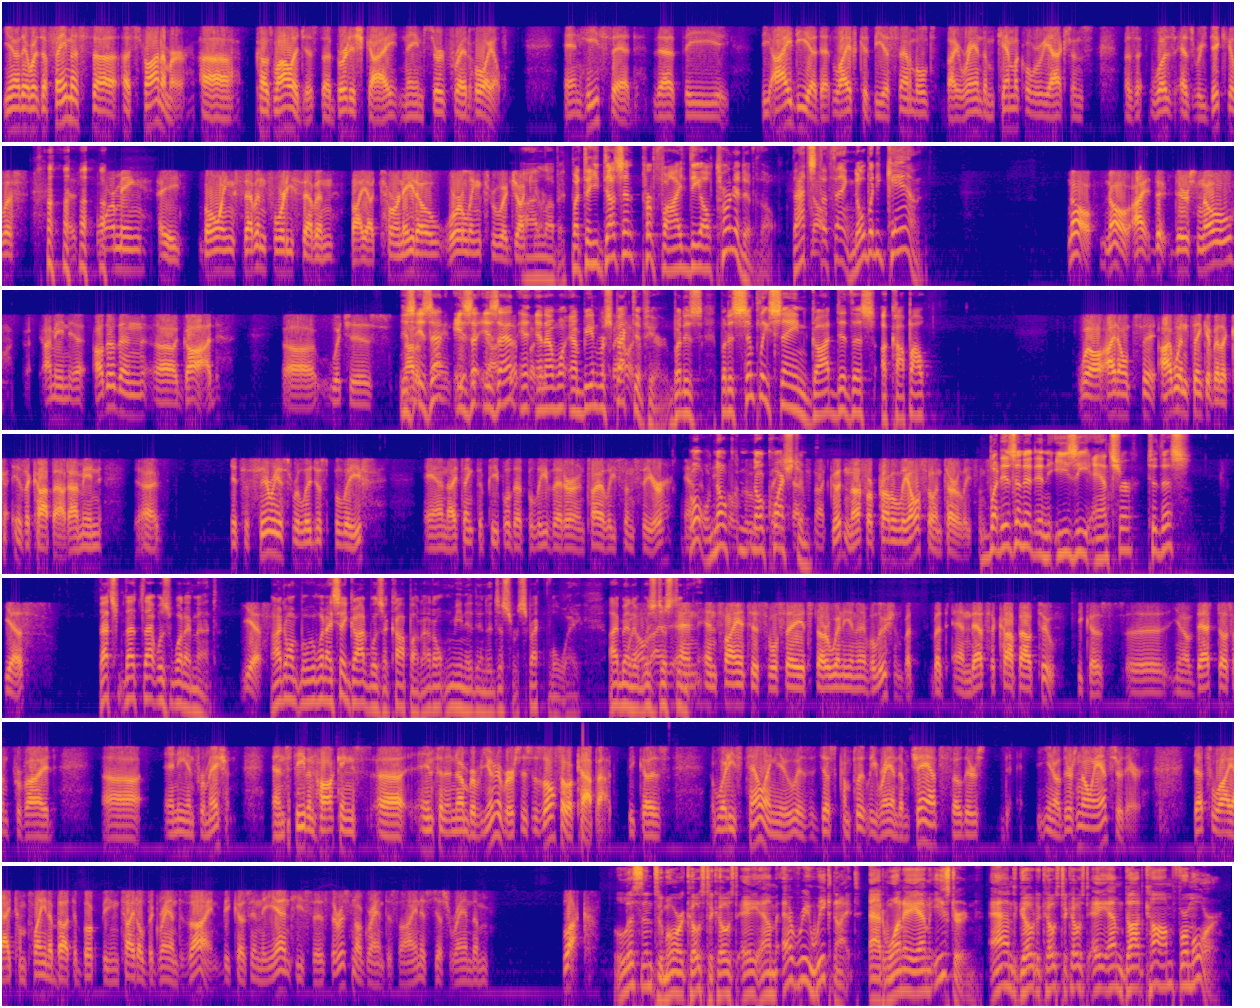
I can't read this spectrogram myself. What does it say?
You know, there was a famous uh, astronomer, uh, cosmologist, a British guy named Sir Fred Hoyle, and he said that the the idea that life could be assembled by random chemical reactions was, was as ridiculous as forming a Boeing 747 by a tornado whirling through a junkyard. I love it. But he doesn't provide the alternative, though. That's no. the thing. Nobody can. No, no. I th- there's no. I mean, uh, other than uh, God, uh, which is is, is that is that is that and, and I want, I'm being respectful here, but is but is simply saying God did this a cop out? Well, I don't say I wouldn't think of it as a cop out. I mean, uh, it's a serious religious belief, and I think the people that believe that are entirely sincere. And oh, no, no question. That's not good enough are probably also entirely sincere. But isn't it an easy answer to this? Yes. That's that. That was what I meant. Yes. I don't. When I say God was a cop out, I don't mean it in a disrespectful way. I mean well, it was just. And, an, and scientists will say it's Darwinian evolution, but but and that's a cop out too because uh, you know that doesn't provide uh, any information. And Stephen Hawking's uh, infinite number of universes is also a cop out because what he's telling you is just completely random chance. So there's, you know, there's no answer there. That's why I complain about the book being titled The Grand Design because in the end he says there is no grand design. It's just random luck. Listen to more Coast to Coast AM every weeknight at 1 a.m. Eastern and go to coasttocoastam.com for more.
